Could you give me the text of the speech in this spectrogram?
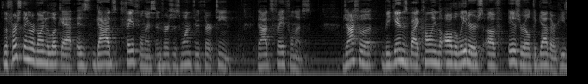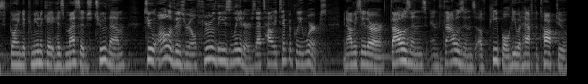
So, the first thing we're going to look at is God's faithfulness in verses 1 through 13. God's faithfulness. Joshua begins by calling the, all the leaders of Israel together. He's going to communicate his message to them, to all of Israel, through these leaders. That's how he typically works. I mean, obviously, there are thousands and thousands of people he would have to talk to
